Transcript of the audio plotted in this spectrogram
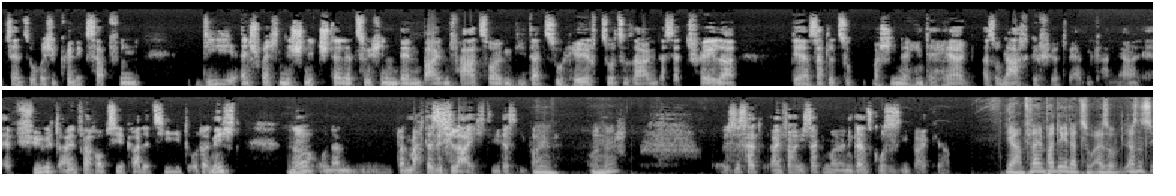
sensorische Königshapfen die entsprechende Schnittstelle zwischen den beiden Fahrzeugen, die dazu hilft, sozusagen, dass der Trailer der Sattelzugmaschine hinterher, also nachgeführt werden kann. Ja. Er fühlt einfach, ob sie gerade zieht oder nicht, ne, mhm. ne, und dann, dann macht er sich leicht, wie das E-Bike. Mhm. Und mhm. es ist halt einfach, ich sage immer, ein ganz großes E-Bike, ja. Ja, vielleicht ein paar Dinge dazu. Also lass uns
